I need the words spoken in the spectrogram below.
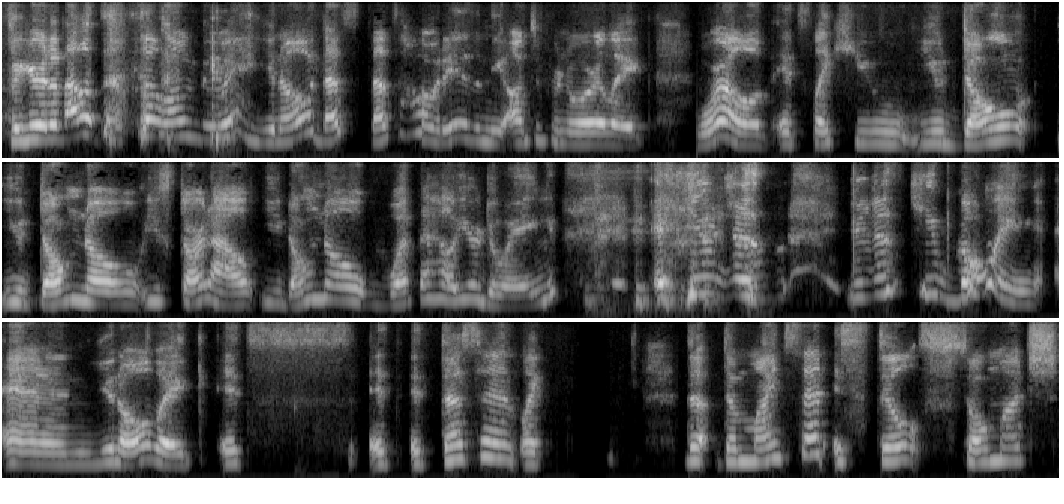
figured it out along the way you know? That's that's how it is in the entrepreneur like world. It's like you you don't you don't know. You start out you don't know what the hell you're doing and you just you just keep going. And you know like it's it it doesn't like the the mindset is still so much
